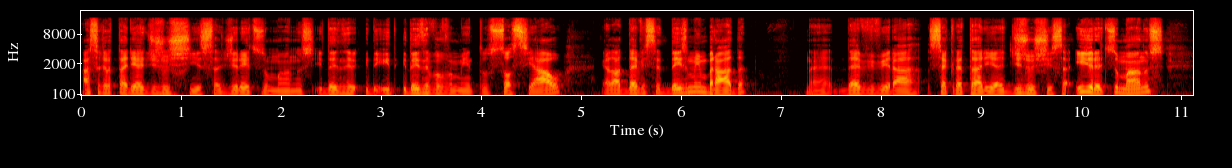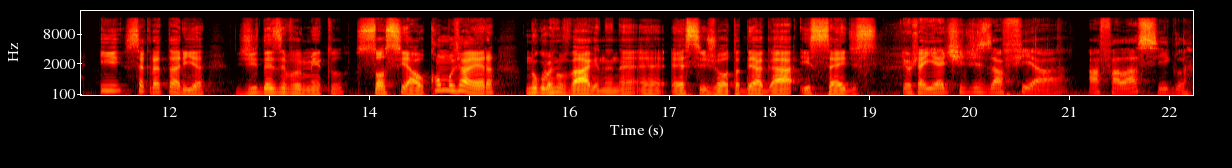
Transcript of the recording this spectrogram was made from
A Secretaria de Justiça, Direitos Humanos e, de e Desenvolvimento Social, ela deve ser desmembrada, né? deve virar Secretaria de Justiça e Direitos Humanos e Secretaria de Desenvolvimento Social, como já era no governo Wagner, né? É SJDH e SEDES. Eu já ia te desafiar a falar a sigla.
